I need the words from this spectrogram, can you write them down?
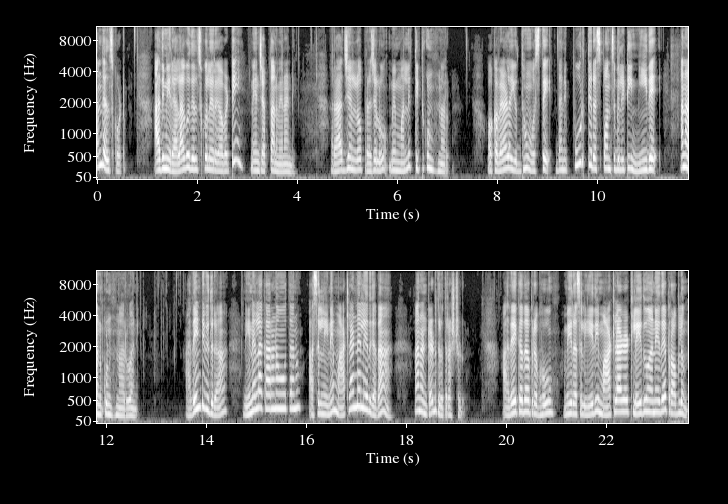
అని తెలుసుకోవటం. అది మీరు ఎలాగో తెలుసుకోలేరు కాబట్టి నేను చెప్తాను వినండి. రాజ్యంలో ప్రజలు మిమ్మల్ని తిట్టుకుంటున్నారు. ఒకవేళ యుద్ధం వస్తే దాని పూర్తి రెస్పాన్సిబిలిటీ మీదే అని అనుకుంటున్నారు అని. అదేంటి విదురా? నేనెలా కారణమవుతాను? అసలు నేనే మాట్లాడనే లేదు కదా? అని అంటాడు ధృతరాష్ట్రుడు. అదే కదా ప్రభు మీరసలు ఏది మాట్లాడట్లేదు అనేదే ప్రాబ్లం.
